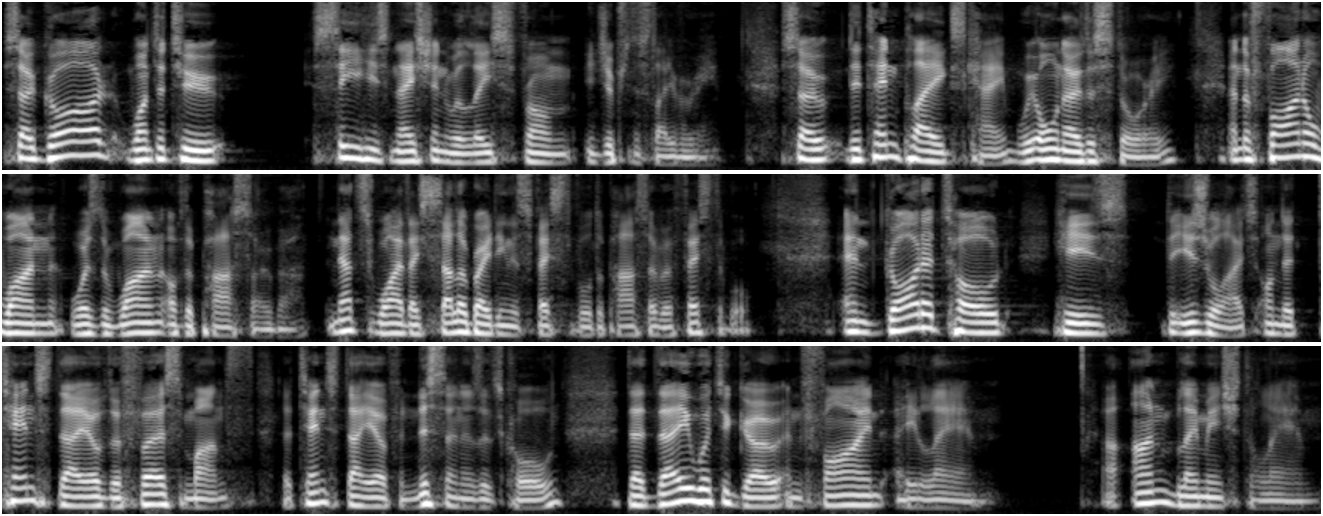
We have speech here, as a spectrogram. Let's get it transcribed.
So God wanted to see his nation released from Egyptian slavery. So the 10 plagues came. We all know the story. And the final one was the one of the Passover. And that's why they're celebrating this festival, the Passover festival. And God had told his the Israelites on the 10th day of the first month, the 10th day of Nisan as it's called, that they were to go and find a lamb, an unblemished lamb.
